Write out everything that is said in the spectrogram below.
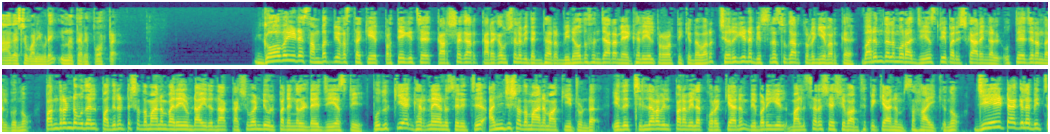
ആകാശവാണിയുടെ ഇന്നത്തെ റിപ്പോർട്ട്. ഗോവയുടെ സമ്പദ് വ്യവസ്ഥയ്ക്ക് പ്രത്യേകിച്ച് കർഷകർ കരകൌശല വിദഗ്ധർ വിനോദസഞ്ചാര മേഖലയിൽ പ്രവർത്തിക്കുന്നവർ ചെറുകിട ബിസിനസ്സുകാർ തുടങ്ങിയവർക്ക് വരും തലമുറ ജിഎസ്ടി പരിഷ്കാരങ്ങൾ ഉത്തേജനം നൽകുന്നു. പന്ത്രണ്ട് മുതൽ പതിനെട്ട് ശതമാനം വരെയുണ്ടായിരുന്ന കശുവണ്ടി ഉൽപ്പന്നങ്ങളുടെ ജിഎസ്ടി പുതുക്കിയ ഘടനയനുസരിച്ച് അഞ്ച് ശതമാനമാക്കിയിട്ടുണ്ട്. ഇത് ചില്ലറ വിൽപ്പന വില കുറയ്ക്കാനും വിപണിയിൽ മത്സരശേഷി വർദ്ധിപ്പിക്കാനും സഹായിക്കുന്നു. ജിഐ ടാഗ് ലഭിച്ച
